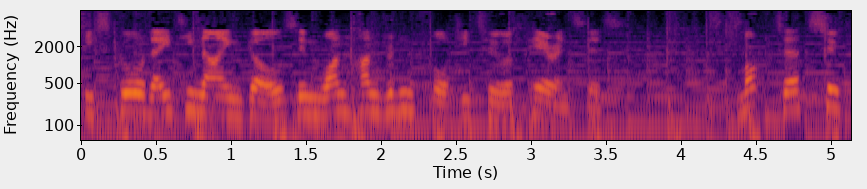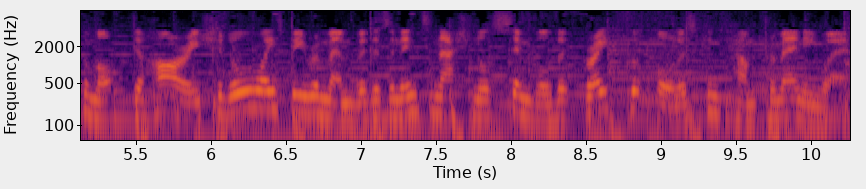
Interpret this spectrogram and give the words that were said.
He scored 89 goals in 142 appearances. Mokhtar Supermokh Dahari should always be remembered as an international symbol that great footballers can come from anywhere.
